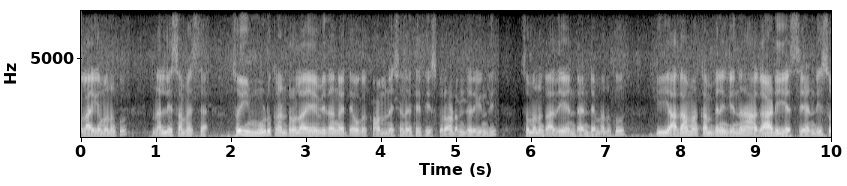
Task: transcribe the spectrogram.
అలాగే మనకు నల్లి సమస్య. సో ఈ మూడు కంట్రోల్ అయ్యే విధంగా అయితే ఒక కాంబినేషన్ అయితే తీసుకురావడం జరిగింది. సో మనకు అది ఏంటంటే మనకు ఈ అదామా కంపెనీకి చెందిన అగాడి ఎస్సీ అండి. సో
